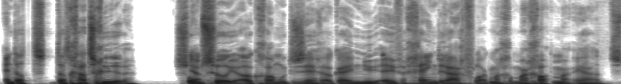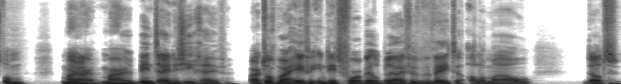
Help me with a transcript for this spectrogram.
En dat, dat gaat schuren. Soms ja. zul je ook gewoon moeten zeggen: oké, okay, nu even geen draagvlak, maar, maar, maar ja, stom. Maar, ja. maar windenergie geven. Maar toch maar even in dit voorbeeld blijven. We weten allemaal dat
